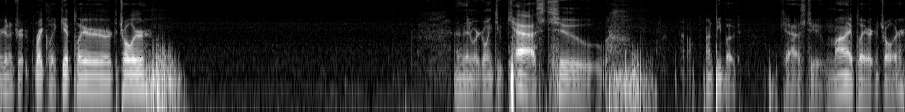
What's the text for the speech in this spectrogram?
we're going to right click get player controller. And then we're going to cast to no, not debug. Cast to my player controller.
